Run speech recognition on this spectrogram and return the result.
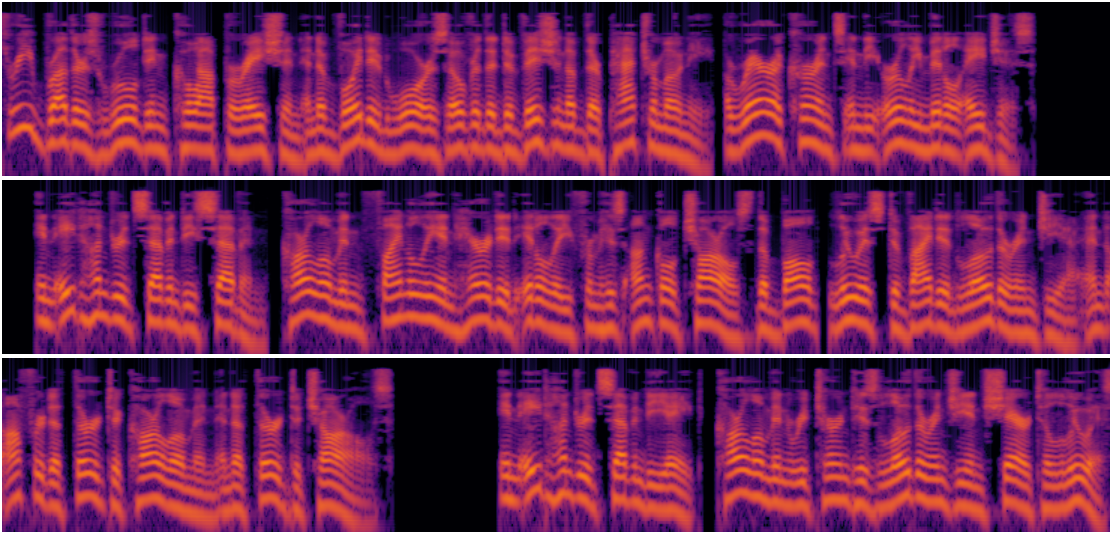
Three brothers ruled in cooperation and avoided wars over the division of their patrimony, a rare occurrence in the early Middle Ages. In 877, Carloman finally inherited Italy from his uncle Charles the Bald. Louis divided Lotharingia and offered a third to Carloman and a third to Charles. In 878, Carloman returned his Lotharingian share to Louis,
